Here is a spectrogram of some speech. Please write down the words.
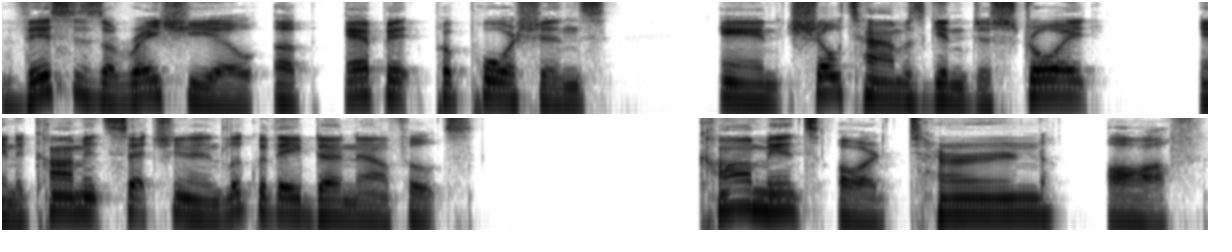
This is a ratio of epic proportions, and Showtime is getting destroyed in the comment section. And look what they've done now, folks. Comments are turned off.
